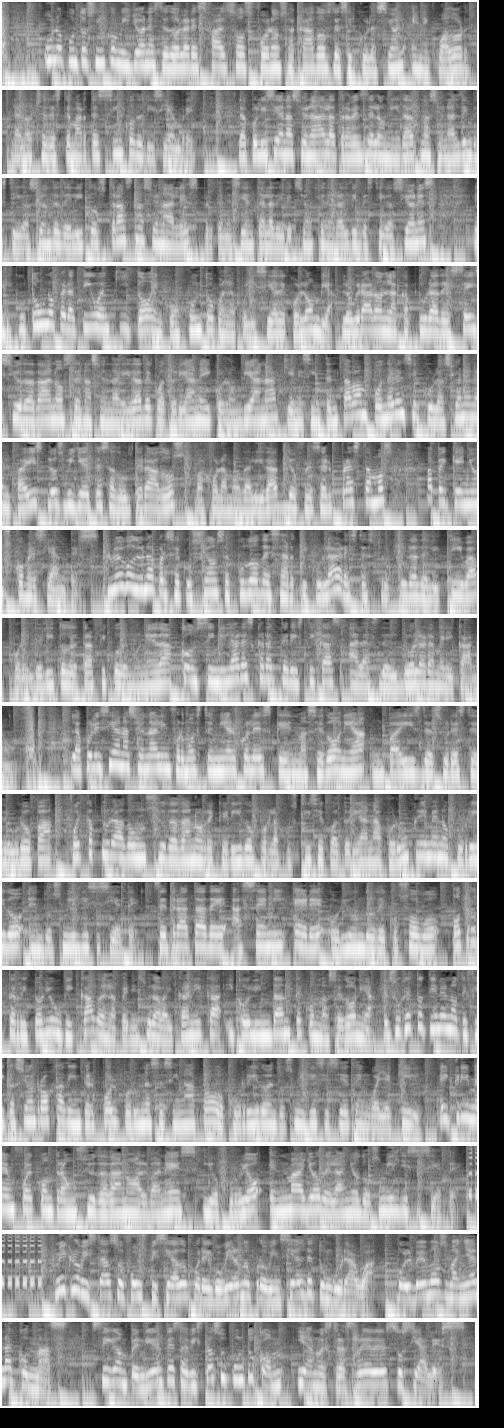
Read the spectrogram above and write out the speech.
1.5 millones de dólares falsos fueron sacados de circulación en Ecuador la noche de este martes 5 de diciembre. La Policía Nacional, a través de la Unidad Nacional de Investigación de Delitos Transnacionales, perteneciente a la Dirección General de Investigaciones, ejecutó un operativo en Quito en conjunto con la Policía de Colombia. Lograron la captura de seis ciudadanos de nacionalidad ecuatoriana y colombiana, quienes intentaban poner en circulación en el país los billetes adulterados bajo la modalidad de ofrecer préstamos a pequeños comerciantes. Luego de una persecución se pudo desarticular esta estructura delictiva por el delito de tráfico de moneda con similares características a las del dólar americano. La Policía Nacional informó este miércoles que en Macedonia, un país del sureste de Europa, fue capturado un ciudadano requerido por la justicia ecuatoriana por un crimen ocurrido en 2017. Se trata de Asemi Ere, oriundo de Kosovo, otro territorio ubicado en la península balcánica y colindante con Macedonia. El sujeto tiene notificación roja de Interpol por un asesinato ocurrido en 2017 en Guayaquil. El crimen fue contra un ciudadano albanés y ocurrió en mayo del año 2017. Microvistazo fue auspiciado por el gobierno provincial de Tungurahua. Volvemos mañana con más. Sigan pendientes a vistazo.com y a nuestras redes sociales.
